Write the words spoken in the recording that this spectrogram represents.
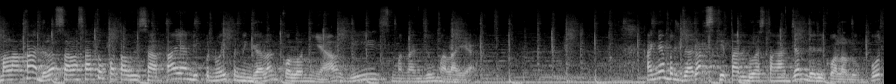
Melaka adalah salah satu kota wisata yang dipenuhi peninggalan kolonial di Semenanjung Malaya. Hanya berjarak sekitar 2,5 jam dari Kuala Lumpur,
